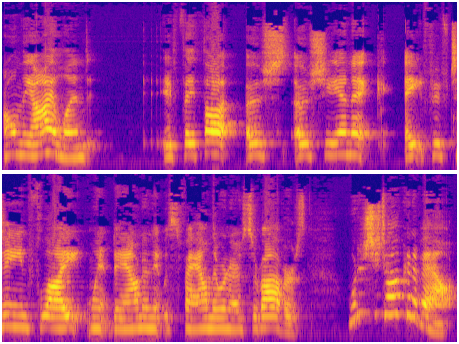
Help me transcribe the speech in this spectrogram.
on the island if they thought Oceanic 815 flight went down and it was found there were no survivors? What is she talking about?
